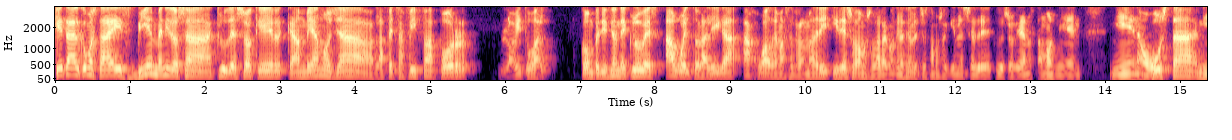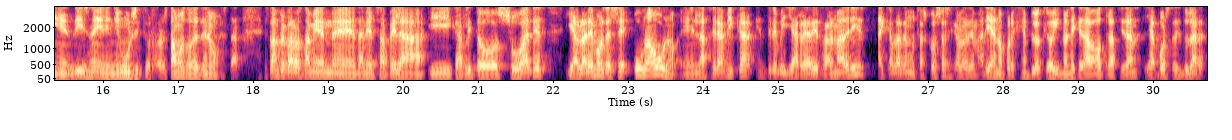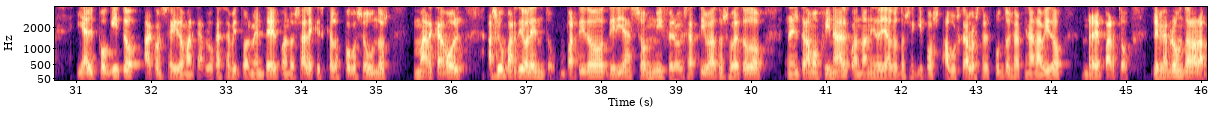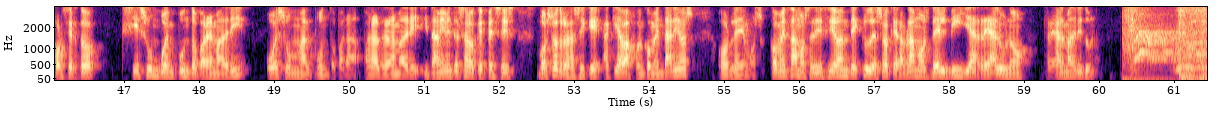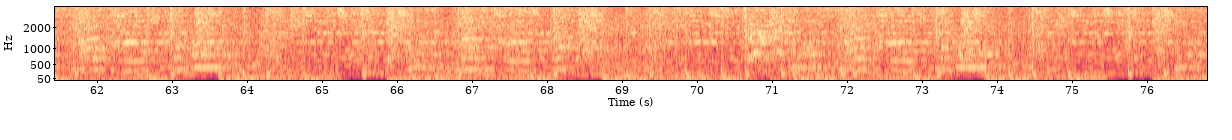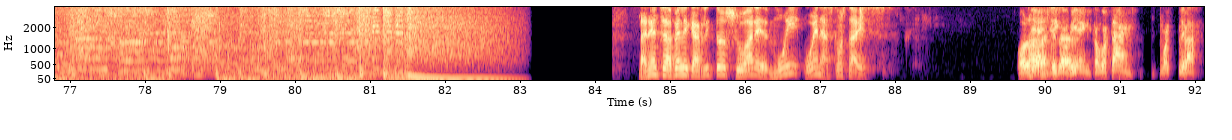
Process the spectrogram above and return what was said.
¿Qué tal? ¿Cómo estáis? Bienvenidos a Club de Soccer. Cambiamos ya la fecha FIFA por lo habitual, Competición de clubes, ha vuelto la liga, ha jugado además el Real Madrid y de eso vamos a hablar a continuación. De hecho, estamos aquí en el set de Club de que ya no estamos ni en, ni en Augusta, ni en Disney, ni en ningún sitio raro. Estamos donde tenemos que estar. Están preparados también eh, Daniel Chapela y Carlitos Suárez y hablaremos de ese 1 a 1 en la cerámica entre Villarreal y Real Madrid. Hay que hablar de muchas cosas, hay que hablar de Mariano, por ejemplo, que hoy no le quedaba otra ciudad, le ha puesto titular y al poquito ha conseguido marcar, lo que hace habitualmente él cuando sale, que es que a los pocos segundos marca gol. Ha sido un partido lento, un partido, diría, somnífero, que se ha activado sobre todo en el tramo final, cuando han ido ya los dos equipos a buscar los tres puntos y al final ha habido reparto. Le voy a preguntar ahora, por cierto, si es un buen punto para el Madrid o es un mal punto para, para el Real Madrid. Y también me interesa lo que penséis vosotros, así que aquí abajo en comentarios os leemos. Comenzamos edición de Club de Soccer, hablamos del Villarreal 1, Real Madrid 1. Daniel Chapelle y Carlitos Suárez, muy buenas, ¿cómo estáis? Hola, bien, chicos, bien, ¿cómo están? ¿Cómo le va?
